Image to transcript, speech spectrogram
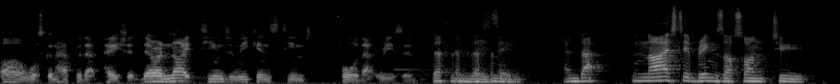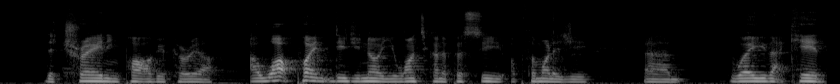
oh, what's going to happen with that patient. There are night teams and weekends teams for that reason. Definitely, that's Amazing. amazing. And that nicely brings us on to the training part of your career. At what point did you know you want to kind of pursue ophthalmology? Um, were you that kid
